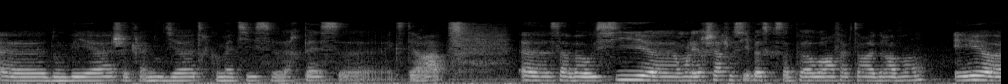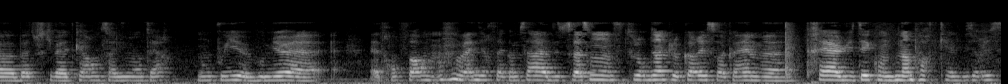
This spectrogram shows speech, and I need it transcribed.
euh, donc VIH, chlamydia, trichomatis, euh, herpès, euh, etc. ça va aussi, on les recherche aussi parce que ça peut avoir un facteur aggravant et bah, tout ce qui va être carence alimentaire. Donc oui, vaut mieux être en forme, on va dire ça comme ça. De toute façon, c'est toujours bien que le corps soit quand même prêt à lutter contre n'importe quel virus.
